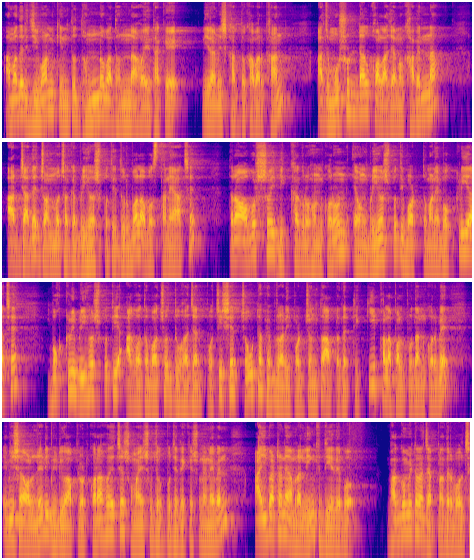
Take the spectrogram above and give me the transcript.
আমাদের জীবন কিন্তু ধন্য বা ধন্যা হয়ে থাকে। নিরামিষ খাদ্য খাবার খান। আজ মুসুর ডাল, কলা যেন খাবেন না। আর যাদের জন্মছকে বৃহস্পতি দুর্বল অবস্থানে আছে, তারা অবশ্যই দীক্ষা গ্রহণ করুন এবং বৃহস্পতি বর্তমানে বক্রি আছে। বক্রি বৃহস্পতি আগত বছর দু হাজার পঁচিশের চৌঠা ফেব্রুয়ারি পর্যন্ত আপনাদের ঠিক কী ফলাফল প্রদান করবে এ বিষয়ে অলরেডি ভিডিও আপলোড করা হয়েছে সময় সুযোগ বুঝে দেখে শুনে নেবেন। আই বাটনে আমরা লিংক দিয়ে দেব। ভাগ্য মিটার আজ আপনাদের বলছে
